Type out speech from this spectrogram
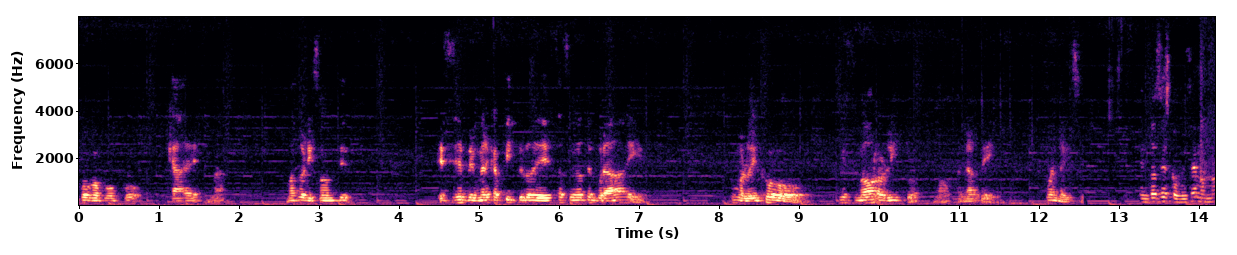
poco a poco cada vez más, más horizontes. Este es el primer capítulo de esta segunda temporada y como lo dijo mi estimado Rolito, vamos a hablar de WandaVision. Entonces comencemos, ¿no?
